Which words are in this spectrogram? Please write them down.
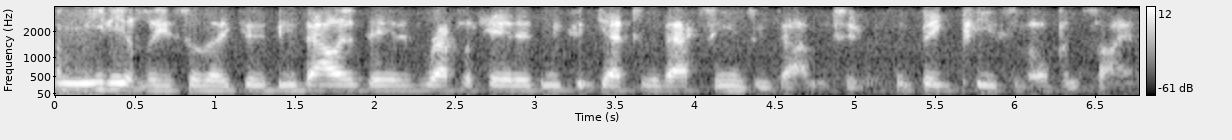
immediately so they could be validated, replicated, and we could get to the vaccines we've gotten to. It's a big piece of open science.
